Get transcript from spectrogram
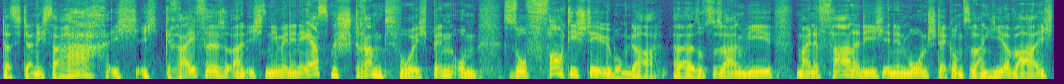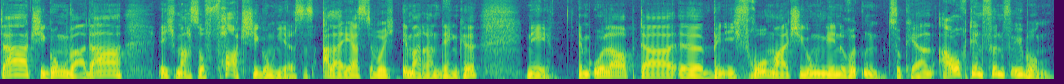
dass ich da nicht sage, ach, ich, ich greife, ich nehme den ersten Strand, wo ich bin, um sofort die Stehübung da, äh, sozusagen wie meine Fahne, die ich in den Mond stecke, um zu sagen, hier war ich da, Qigong war da, ich mache sofort Qigong hier. Das ist das allererste, wo ich immer dran denke. Nee, im Urlaub, da äh, bin ich froh, mal Qigong den Rücken zu kehren, auch den fünf Übungen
